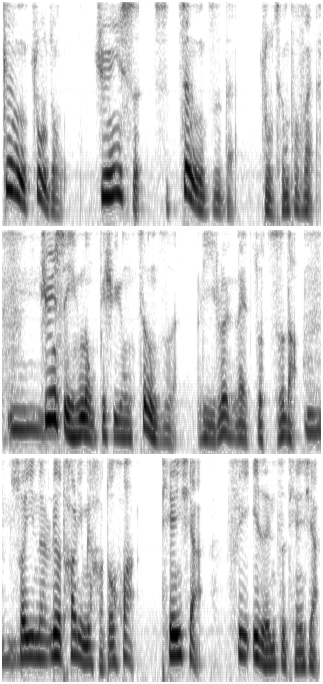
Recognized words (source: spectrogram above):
更注重军事是政治的组成部分。嗯，军事行动必须用政治理论来做指导。嗯，所以呢，六韬里面好多话，天下非一人治天下，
